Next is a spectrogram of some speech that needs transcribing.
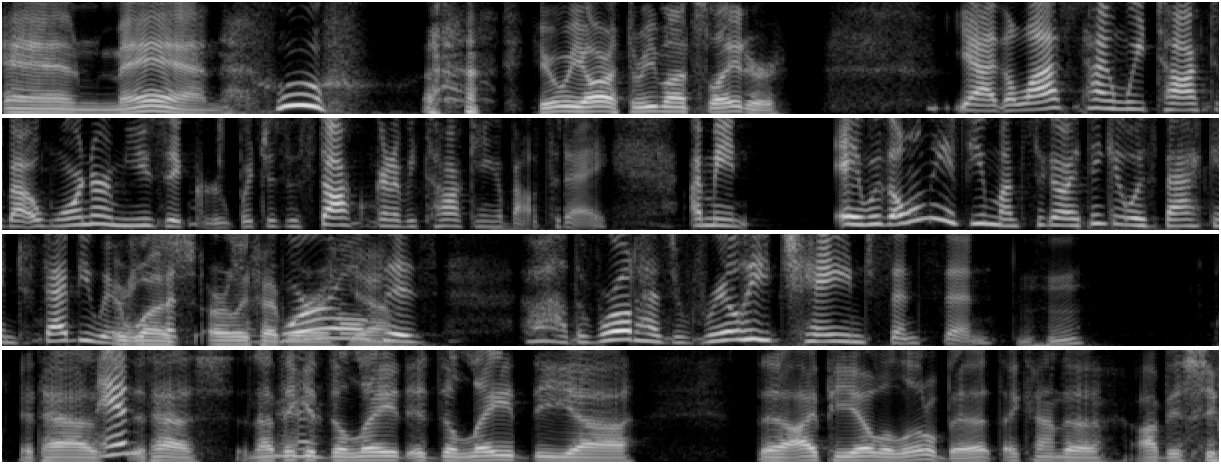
And man, whew, here we are three months later. Yeah, the last time we talked about Warner Music Group, which is a stock we're going to be talking about today, I mean, it was only a few months ago. I think it was back in February. It was early February. The world yeah. is, wow, the world has really changed since then. Mm-hmm. It has. And, it has, and I think yeah. it delayed. It delayed the uh, the IPO a little bit. They kind of obviously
